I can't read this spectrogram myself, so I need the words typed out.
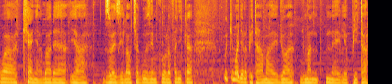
wa Kenya baada ya zoezi la uchaguzi mkuu uliofanyika wiki moja iliyopita ama Jumanne iliyopita.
